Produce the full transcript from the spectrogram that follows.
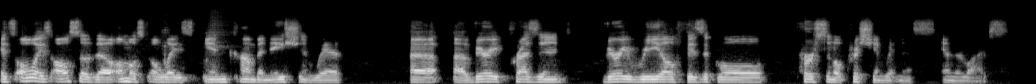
It's always also though, almost always in combination with a, a very present, very real, physical, personal Christian witness in their lives.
